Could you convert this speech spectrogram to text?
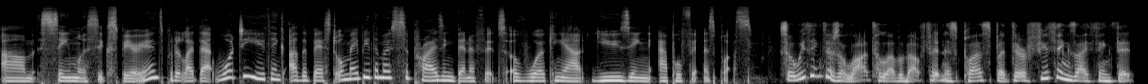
um, seamless experience. Put it like that. What do you think are the best, or maybe the most surprising benefits of working out using Apple Fitness Plus? So we think there's a lot to love about Fitness Plus, but there are a few things I think that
